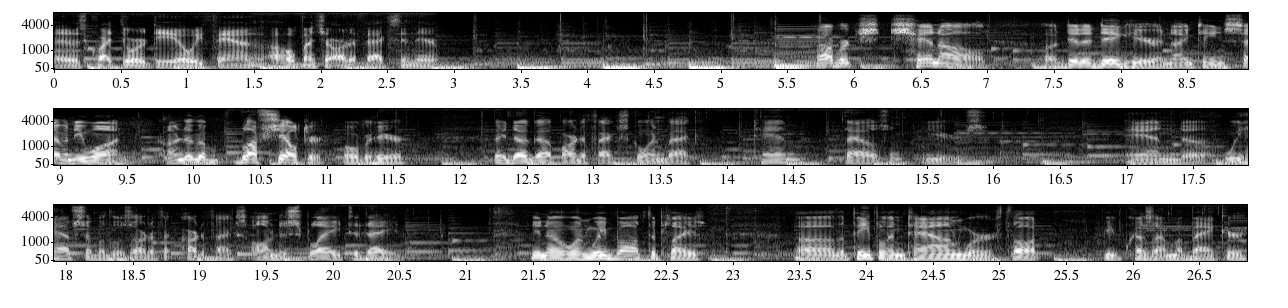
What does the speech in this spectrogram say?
It was quite the ordeal. We found a whole bunch of artifacts in there. Robert Chenal uh, did a dig here in 1971 under the bluff shelter over here. They dug up artifacts going back 10,000 years. And uh, we have some of those artif artifacts on display today. You know, when we bought the place, uh, the people in town were thought, because I'm a banker,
